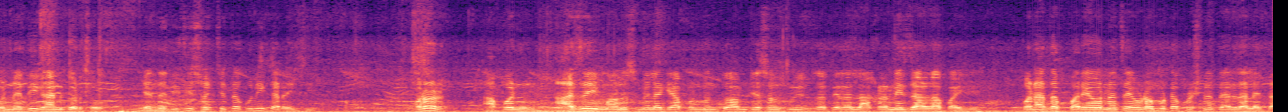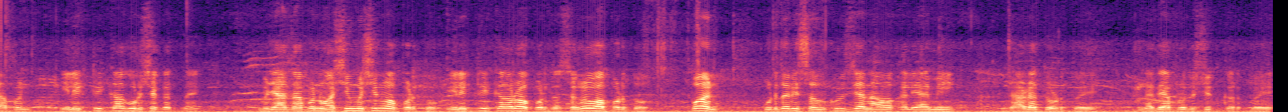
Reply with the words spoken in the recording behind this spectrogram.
पण नदी घाण करतो. त्या नदीची स्वच्छता कुणी करायची? बरोबर? आपण आजही माणूस मेला की आपण म्हणतो आमच्या संस्कृतीनुसार त्याला लाकडाने जाळला पाहिजे. पण आता पर्यावरणाचा एवढा मोठा प्रश्न तयार झाला आहे तर आपण इलेक्ट्रिक का करू शकत नाही? म्हणजे आता आपण वॉशिंग मशीन वापरतो इलेक्ट्रिक कार वापरतो सगळं वापरतो. पण कुठेतरी संस्कृतीच्या नावाखाली आम्ही झाडं तोडतोय नद्या प्रदूषित करतोय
